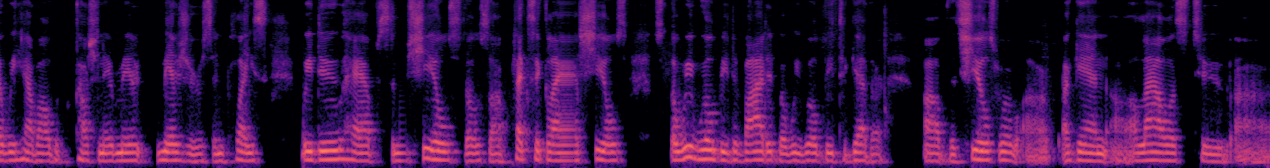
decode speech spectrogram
that we have all the precautionary me- measures in place. We do have some shields, those uh, plexiglass shields. So we will be divided, but we will be together. Uh, the shields will, uh, again, uh, allow us to uh,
